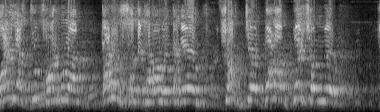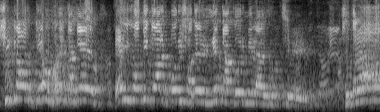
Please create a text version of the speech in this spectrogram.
মাইনাস টু ফর্মুলা কারোর সাথে খেলা হয়ে থাকে, সবচেয়ে বড় বৈষম্যের শিকার কেউ হয়ে থাকে, এই অধিকার পরিষদের নেতা কর্মীরাই হচ্ছে সুতরাং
